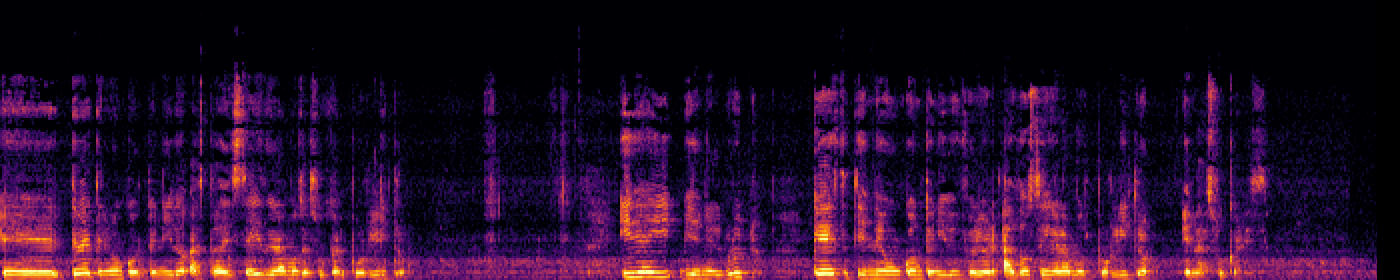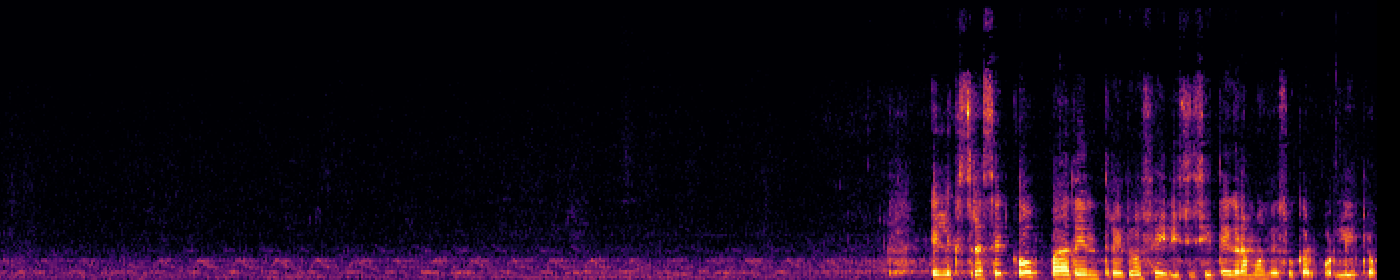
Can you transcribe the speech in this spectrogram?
eh, debe tener un contenido hasta de 6 gramos de azúcar por litro. Y de ahí viene el brut, que este tiene un contenido inferior a 12 gramos por litro en azúcares. El extra seco va de entre 12 y 17 gramos de azúcar por litro,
